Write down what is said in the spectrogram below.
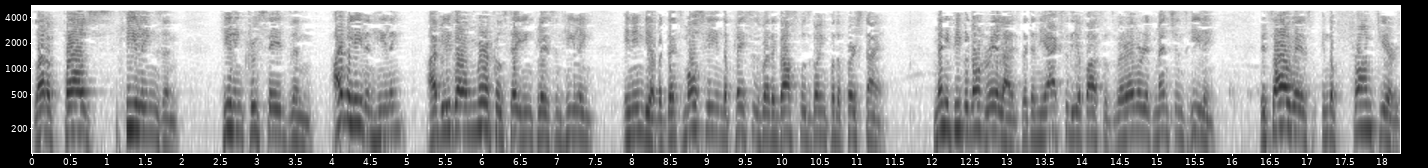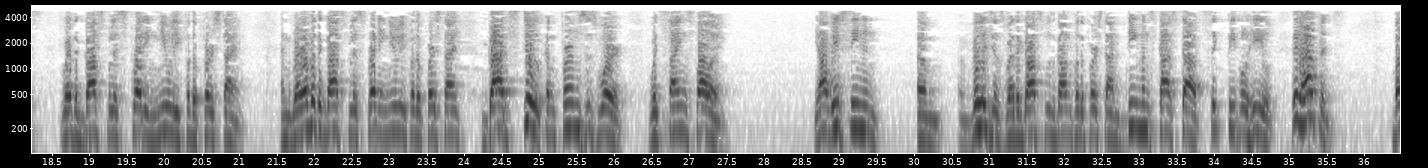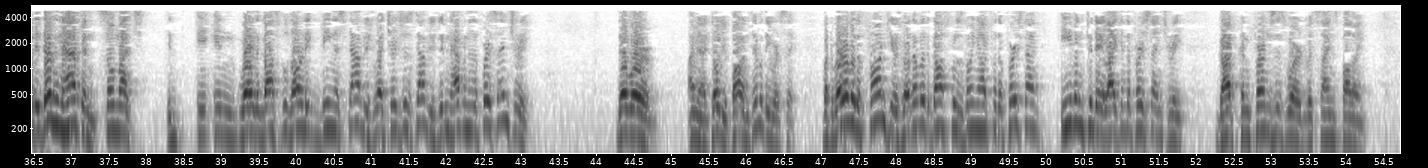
a lot of false healings and healing crusades. And I believe in healing. I believe there are miracles taking place in healing in India, but that's mostly in the places where the gospel is going for the first time. Many people don't realize that in the Acts of the Apostles, wherever it mentions healing, It's always in the frontiers where the gospel is spreading newly for the first time. And wherever the gospel is spreading newly for the first time, God still confirms His word with signs following. Yeah, we've seen in um, villages where the gospel has gone for the first time, demons cast out, sick people healed. It happens. But it doesn't happen so much in, in, where the gospel is already being established, where church is established. It didn't happen in the first century. There were, I mean, I told you Paul and Timothy were sick. But wherever the frontiers, wherever the gospel is going out for the first time, even today, like in the first century, God confirms His word with signs following.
